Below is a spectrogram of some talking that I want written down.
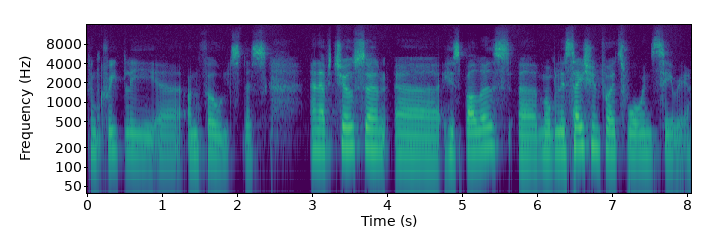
concretely uh, unfolds this. And I've chosen uh, Hezbollah's uh, mobilization for its war in Syria.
